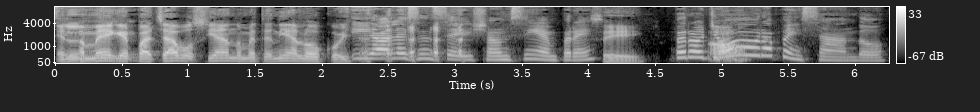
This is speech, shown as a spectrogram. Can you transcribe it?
En la mega, Pachá boceando me tenía loco. Y Ale Sensation siempre. Sí. Pero yo ahora pensando,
